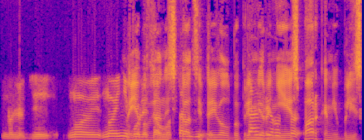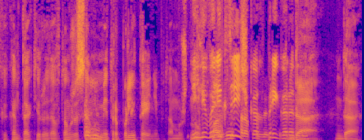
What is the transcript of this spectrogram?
ну, людей. Но, но и не но более я бы в данной того, ситуации там, привел бы пример вирусы... не с парками близко контактируют, а в том же самом метрополитене, потому что... Ну, Или в электричках пригородных. Да, да.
